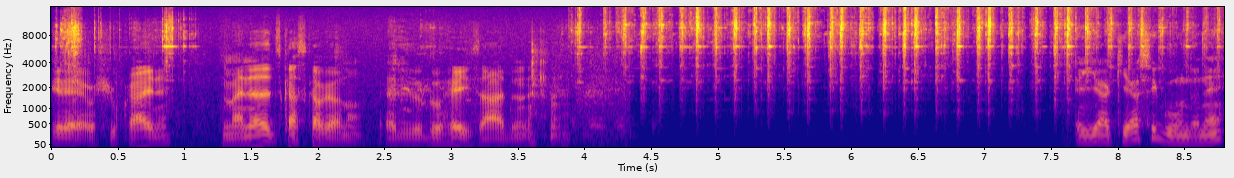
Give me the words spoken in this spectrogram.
Ele é o chucai, né? Mas não é de cascavel não, é do, do reizado, né? E aqui é a segunda, né?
